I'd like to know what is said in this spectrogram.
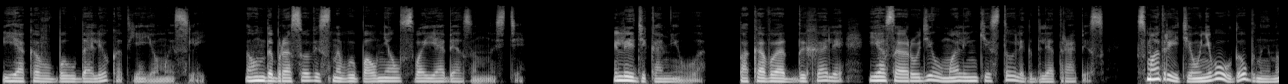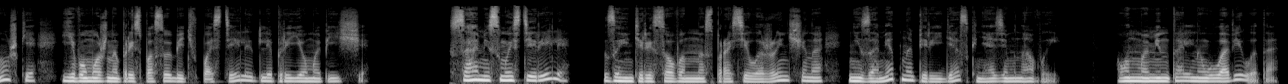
Яков был далек от ее мыслей. Он добросовестно выполнял свои обязанности. «Леди Камилла, пока вы отдыхали, я соорудил маленький столик для трапез. Смотрите, у него удобные ножки, его можно приспособить в постели для приема пищи». «Сами смастерили?» — заинтересованно спросила женщина, незаметно перейдя с князем на «вы». Он моментально уловил это,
